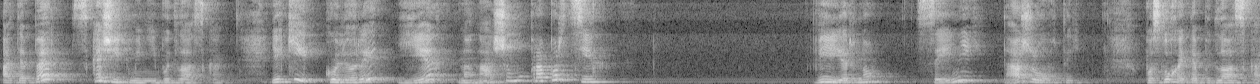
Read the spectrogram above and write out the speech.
А тепер скажіть мені, будь ласка, які кольори є на нашому прапорці? Вірно, синій та жовтий. Послухайте, будь ласка,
